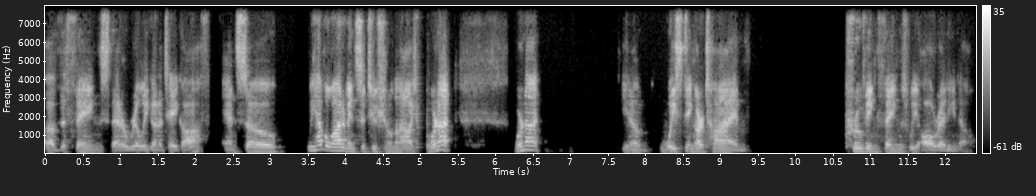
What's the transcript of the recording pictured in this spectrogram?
of the things that are really going to take off. And so we have a lot of institutional knowledge. We're not we're not you know wasting our time proving things we already know.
